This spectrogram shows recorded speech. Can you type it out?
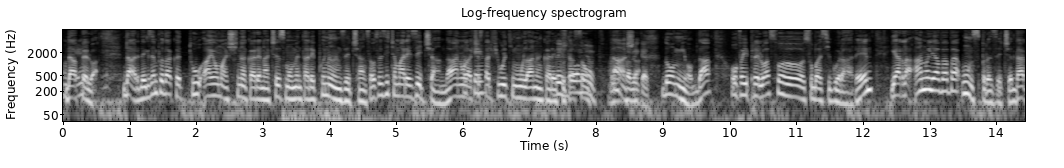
de a Ok. prelua. Dar, de exemplu, dacă tu ai o mașină care în acest moment are până în 10 ani, sau să zicem are 10 ani, da? anul Ok. acesta ar fi ultimul an în care Deci putea 2008 să am da, așa, fabricat. 2008, da? O vei prelua sub, sub asigurare, iar la anul ea va avea 11, dar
